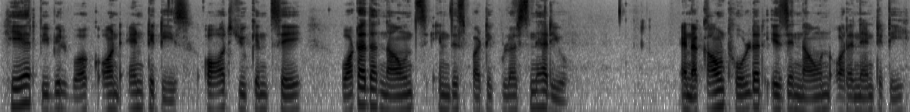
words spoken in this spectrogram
Here we will work on entities or you can say what are the nouns in this particular scenario. An account holder is a noun or an entity,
